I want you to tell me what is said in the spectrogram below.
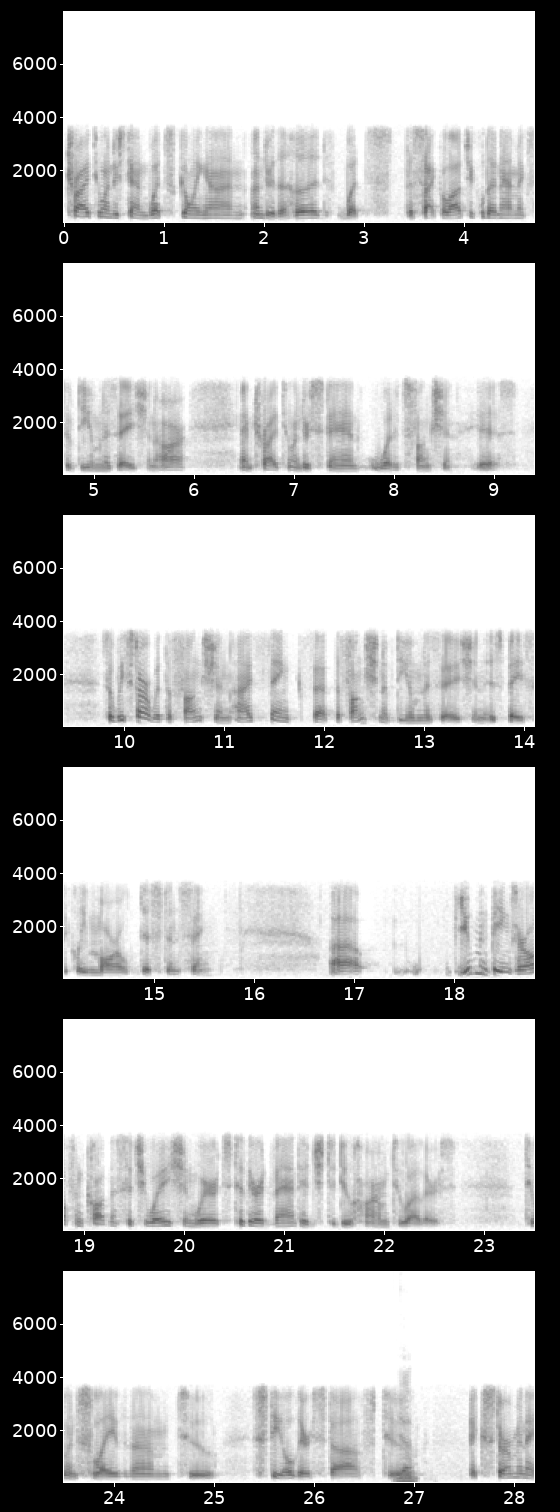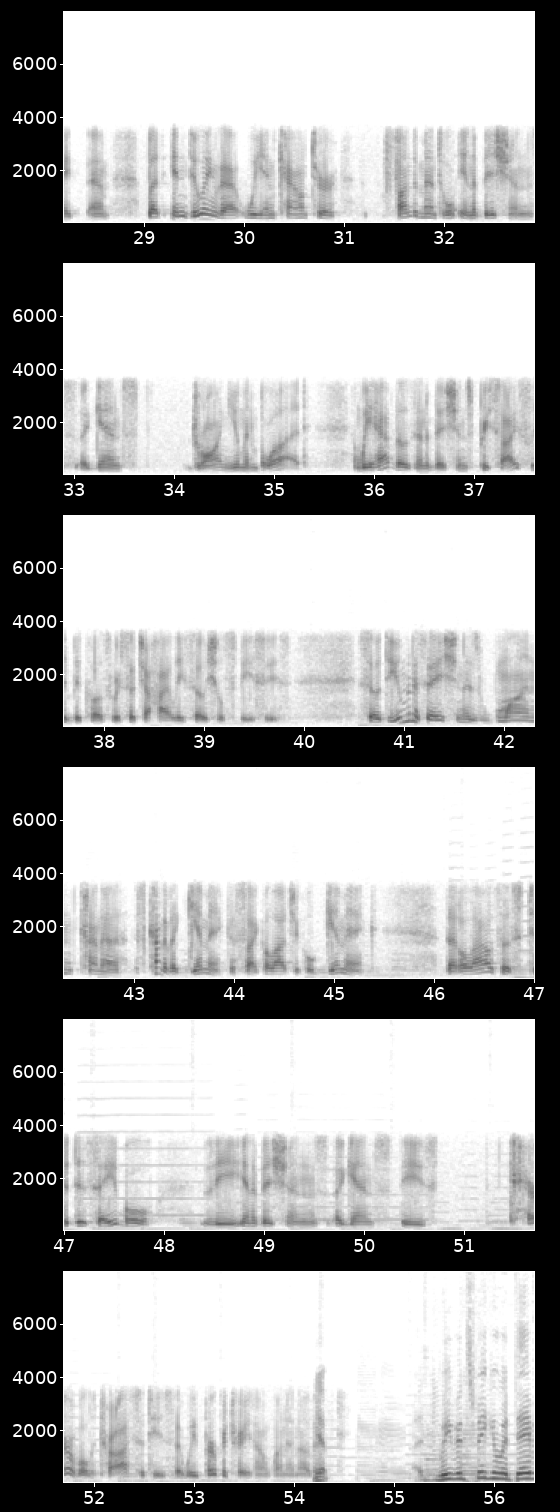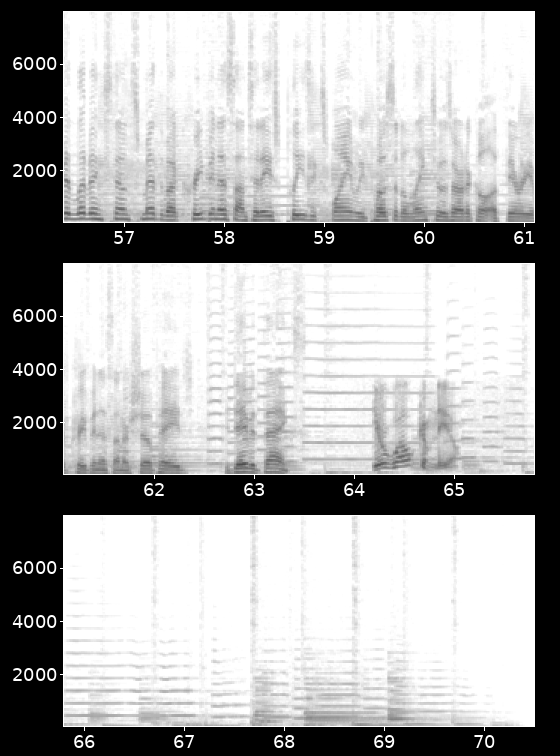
try to understand what's going on under the hood, what's the psychological dynamics of dehumanization are, and try to understand what its function is. So we start with the function. I think that the function of dehumanization is basically moral distancing. Uh, human beings are often caught in a situation where it's to their advantage to do harm to others, to enslave them, to steal their stuff, to Yeah. Exterminate them. But in doing that, we encounter fundamental inhibitions against drawing human blood. And we have those inhibitions precisely because we're such a highly social species. So dehumanization is one kind of it's kind of a gimmick, a psychological gimmick that allows us to disable the inhibitions against these terrible atrocities that we perpetrate on one another. Yep. We've been speaking with David Livingstone Smith about creepiness on today's Please Explain. We posted a link to his article, A Theory of Creepiness, on our show page. David, thanks. You're welcome, Neil.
